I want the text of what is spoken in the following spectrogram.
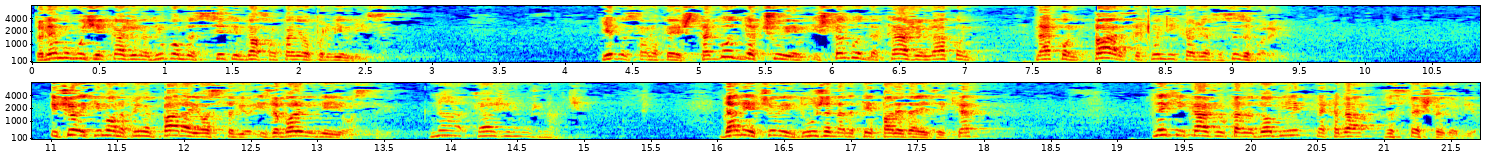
To nemoguće kaže na drugom da se sjetim da sam klanjao prvi ili. Jednostavno kaže šta god da čujem i šta god da kažem nakon, nakon par sekundi kaže ja sam sve zaboravio. I čovjek imao na primjer para i ostavio i zaboravio gdje je ostavio. Na, traži ne može naći. Da li je čovjek dužan da na te pare daje zekijat? Neki kažu kada dobije, neka da za sve što je dobio.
